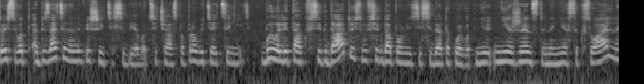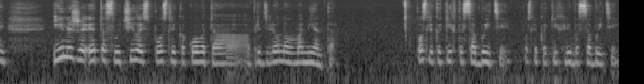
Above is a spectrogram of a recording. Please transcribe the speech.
то есть вот обязательно напишите себе вот сейчас, попробуйте оценить, было ли так всегда, то есть вы всегда помните себя такой вот не, не женственной, не сексуальной, или же это случилось после какого-то определенного момента, после каких-то событий, после каких-либо событий.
